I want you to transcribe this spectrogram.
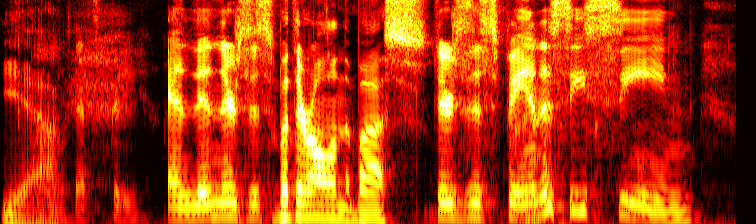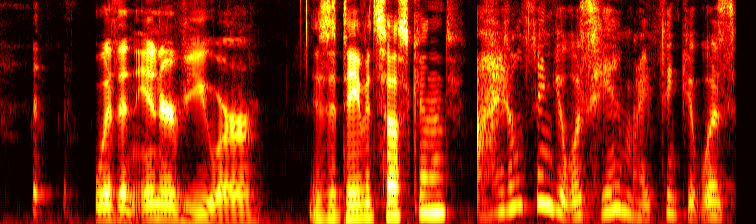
Yeah, Oh, that's pretty. And then there's this but they're all on the bus. there's this fantasy scene with an interviewer. Is it David Susskind? I don't think it was him. I think it was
